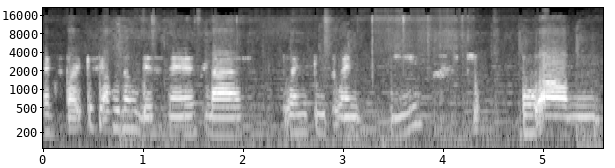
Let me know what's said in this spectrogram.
Nag-start kasi ako ng business last 2020. So, um,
